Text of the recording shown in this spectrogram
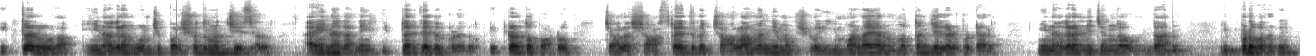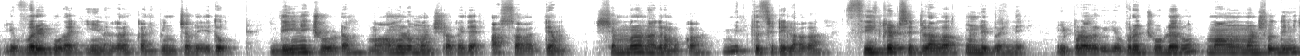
హిట్లర్ కూడా ఈ నగరం గురించి పరిశోధనలు చేశాడు. అయినా కానీ హిట్లర్కే దొరకలేదు. హిట్లర్తో పాటు చాలా శాస్త్రవేత్తలు చాలామంది మనుషులు హిమాలయాలు మొత్తం జల్లెడ పట్టారు. ఈ నగరం నిజంగా ఉందా అని ఇప్పటి వరకు ఎవ్వరికి కూడా ఈ నగరం కనిపించలేదు. దీన్ని చూడటం మామూలు మనుషులకైతే అసాధ్యం. శంబల నగరం ఒక మిత్ సిటీ లాగా సీక్రెట్ సిటీ లాగా ఉండిపోయింది. ఇప్పటివరకు ఎవరు చూడలేరు మామూలు మనుషులు దీన్ని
